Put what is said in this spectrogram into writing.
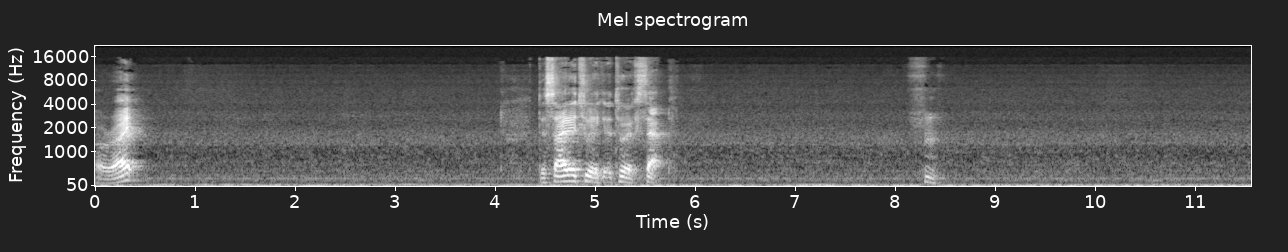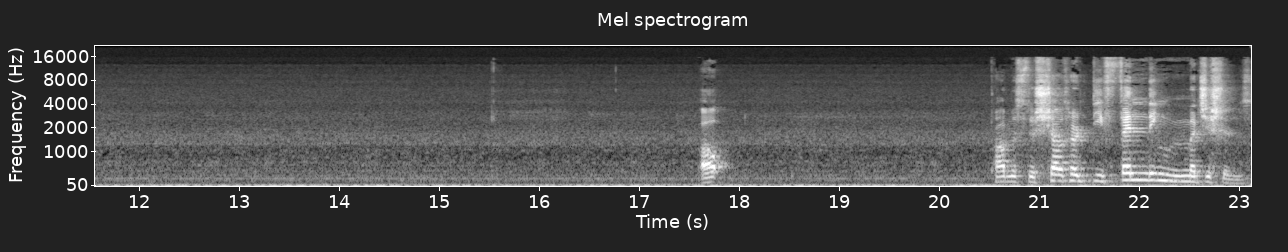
All right. Decided to to accept. Hmm. Oh. To shelter defending magicians.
